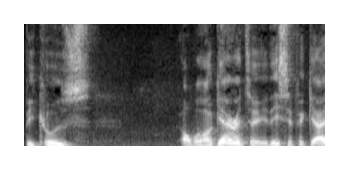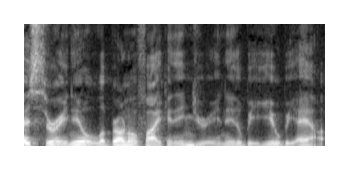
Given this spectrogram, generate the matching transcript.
because. Oh, well, I'll guarantee you this: if it goes three 0 LeBron will fake an injury and it'll be he'll be out.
